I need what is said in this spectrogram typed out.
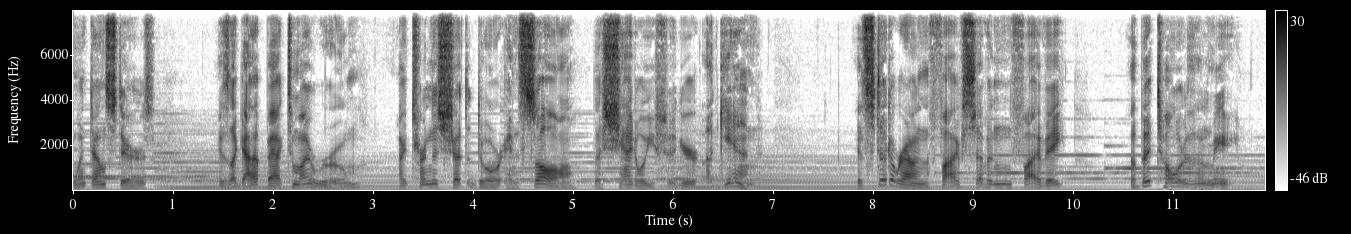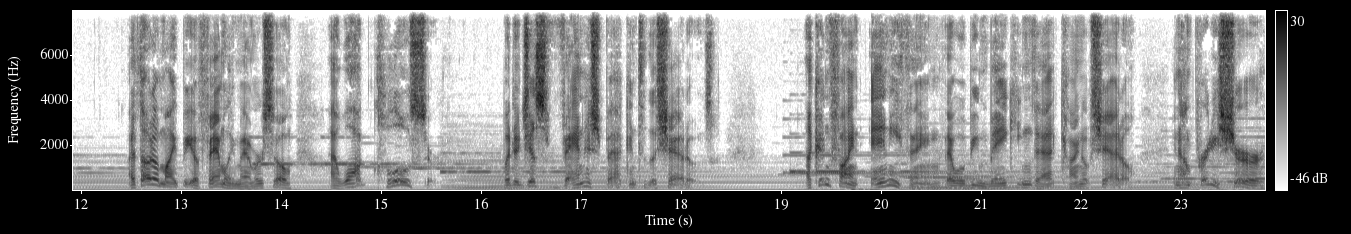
went downstairs. As I got back to my room, I turned to shut the door and saw the shadowy figure again. It stood around 5'7, 5'8, a bit taller than me. I thought it might be a family member, so I walked closer, but it just vanished back into the shadows. I couldn't find anything that would be making that kind of shadow, and I'm pretty sure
